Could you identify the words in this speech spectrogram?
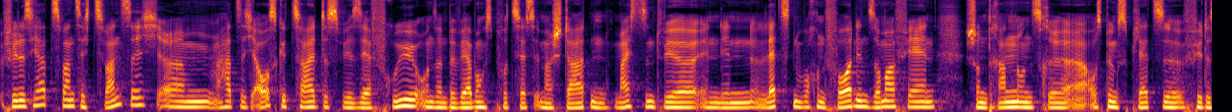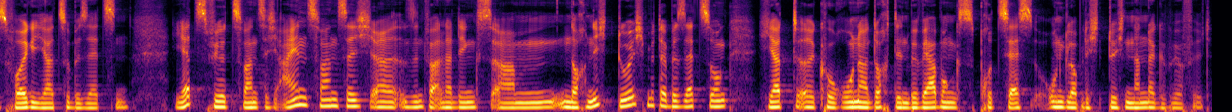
Für das Jahr 2020 ähm, hat sich ausgezahlt, dass wir sehr früh unseren Bewerbungsprozess immer starten. Meist sind wir in den letzten Wochen vor den Sommerferien schon dran, unsere äh, Ausbildungsplätze für das Folgejahr zu besetzen. Jetzt für 2021 äh, sind wir allerdings ähm, noch nicht durch mit der Besetzung. Hier hat äh, Corona doch den Bewerbungsprozess unglaublich durcheinandergewürfelt.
